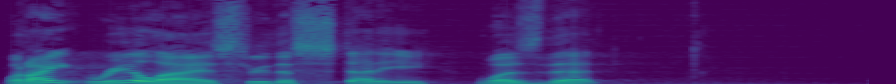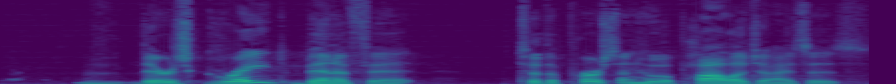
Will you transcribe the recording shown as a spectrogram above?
What I realized through this study was that there's great benefit to the person who apologizes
